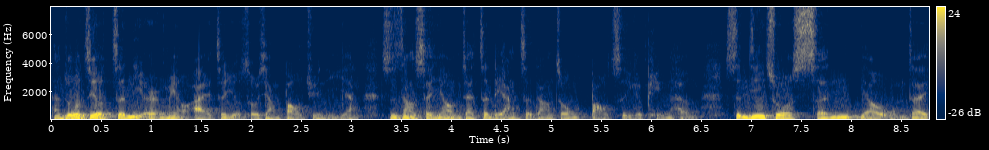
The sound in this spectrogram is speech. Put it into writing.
那如果只有真理而没有爱，这有时候像暴君一样。事实上，神要我们在这两者当中保持一个平衡。圣经说，神要我们在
